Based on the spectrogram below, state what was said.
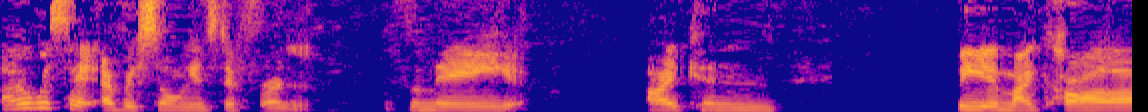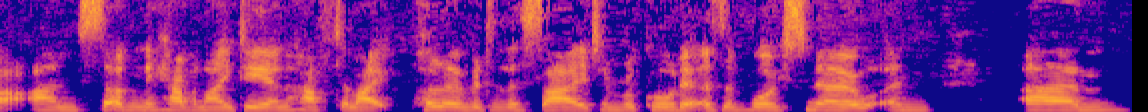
I always say every song is different. For me, I can be in my car and suddenly have an idea and have to like pull over to the side and record it as a voice note and um,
